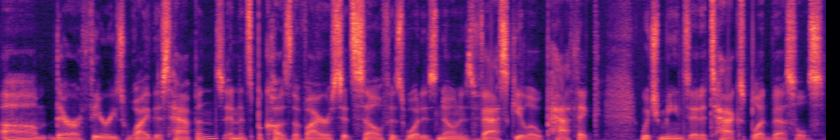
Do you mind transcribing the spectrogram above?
Um, there are theories why this happens, and it's because the virus itself is what is known as vasculopathic, which means it attacks blood vessels.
